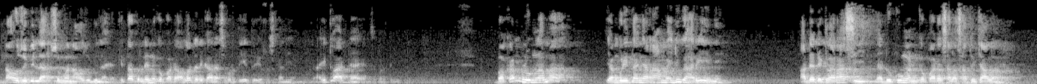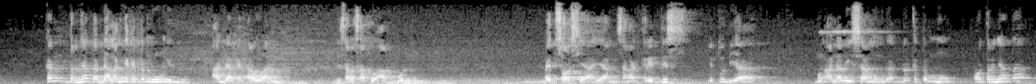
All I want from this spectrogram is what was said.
Nauzubillah, semua nauzubillah ya. Kita berlindung kepada Allah dari keadaan seperti itu ya sekalian. Nah, itu ada yang seperti itu. Bahkan belum lama yang beritanya ramai juga hari ini ada deklarasi ya dukungan kepada salah satu calon. Kan ternyata dalangnya ketemu gitu. Ada ketahuan di salah satu akun medsos ya yang sangat kritis itu dia menganalisa dan ketemu oh ternyata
